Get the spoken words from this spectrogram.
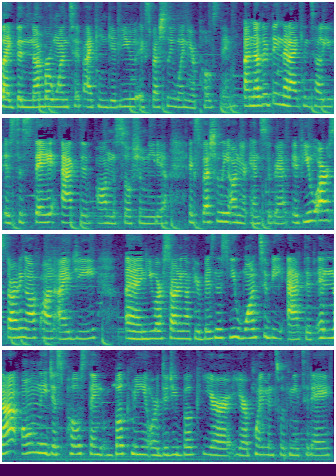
like the number one tip I can give you, especially when you're posting. Another thing that I can tell you is to stay active on the social media, especially on your Instagram. If you are starting off on IG, and you are starting off your business, you want to be active and not only just posting book me or did you book your, your appointments with me today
